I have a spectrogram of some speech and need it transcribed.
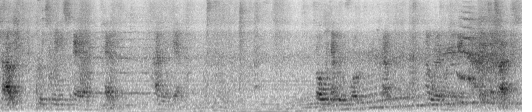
cloud uh, head and here. So we can move for health and we're going to get exercise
